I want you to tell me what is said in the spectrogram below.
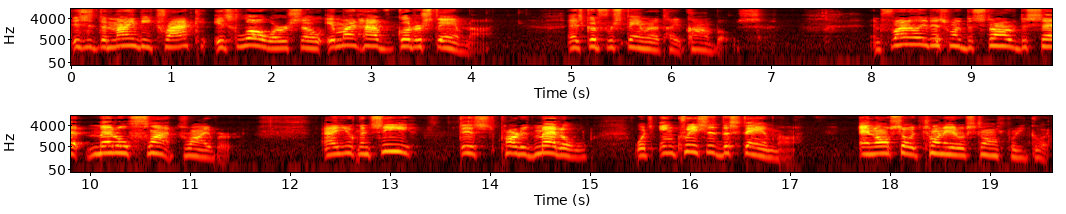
This is the 90 track. It's lower, so it might have gooder stamina. And it's good for stamina type combos. And finally, this one's the star of the set, Metal Flat Driver. As you can see, this part is metal, which increases the stamina. And also, its tornado storm is pretty good.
